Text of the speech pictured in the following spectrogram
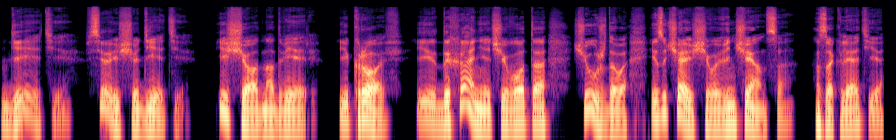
Дети, все еще дети. Еще одна дверь. И кровь, и дыхание чего-то чуждого, изучающего Винченца. Заклятие,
